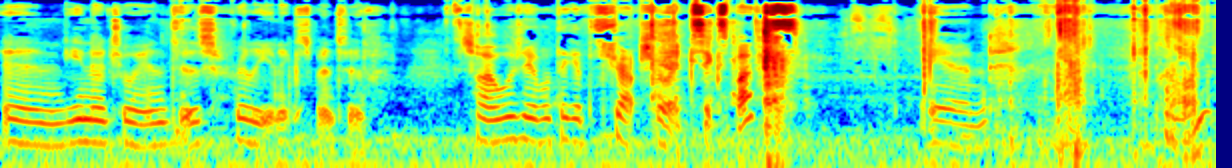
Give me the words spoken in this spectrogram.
and you know Joann's is really inexpensive. So I was able to get the straps for like six bucks and put them on.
